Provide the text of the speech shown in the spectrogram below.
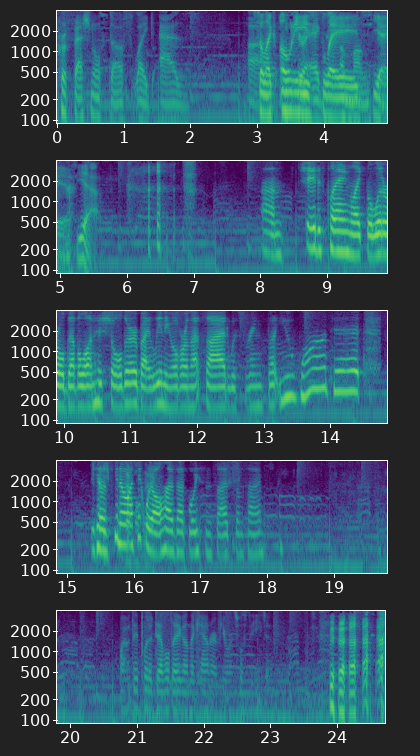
professional stuff like as. Uh, So, like, Easter Oni's blades, yeah, yeah, yeah. Um, Shade is playing like the literal devil on his shoulder by leaning over on that side, whispering, "But you want it," because you know I think we all have that voice inside sometimes. Why would they put a deviled egg on the counter if you weren't supposed to eat it?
